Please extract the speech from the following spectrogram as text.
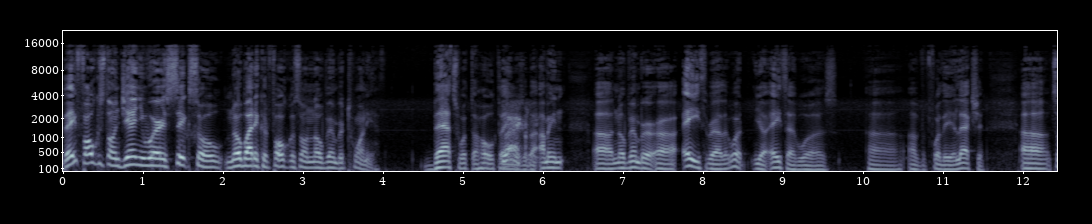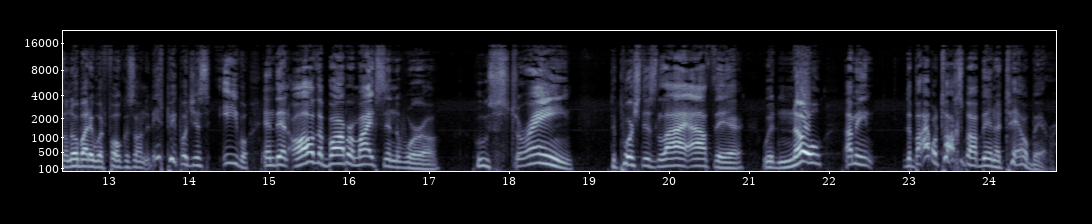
they focused on January 6th so nobody could focus on November 20th. That's what the whole thing exactly. was about. I mean, uh, November uh, 8th, rather. What? Yeah, 8th it was uh, of the, for the election. Uh, so nobody would focus on it. These people just evil. And then all the barber Mikes in the world who strain to push this lie out there with no, I mean, the Bible talks about being a talebearer.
